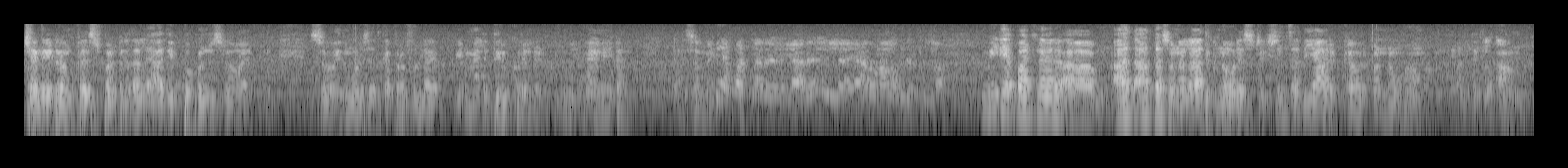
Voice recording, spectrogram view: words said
Chennai drum fest பண்ணுறதால அது இப்போ கொஞ்சம் ஸ்லோவாயிருக்கு ஸோ இது முடிச்சதுக்கப்புறம் ஃபுல்லாக இனிமேல் திருக்குறள் எடுக்கணும் மீடியா பார்ட்னர் அதான் சொன்னல அதுக்கு நோ ரெஸ்ட்ரிக்ஷன்ஸ் அது யாருக்கு கவர் பண்ணமோ அவங்க வந்து எடுத்துக்கலாம். ஆமாம்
